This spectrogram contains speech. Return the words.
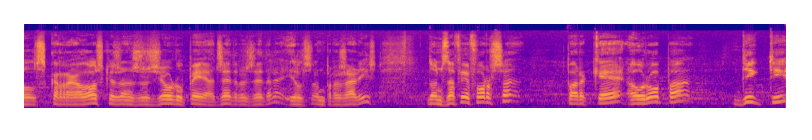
els carregadors, que és una associació europea, etc etc, i els empresaris, doncs de fer força perquè Europa dicti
